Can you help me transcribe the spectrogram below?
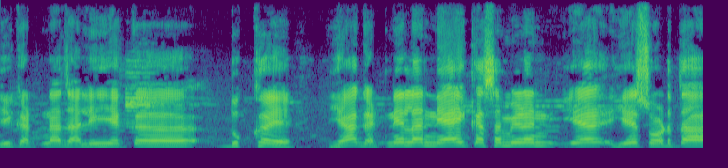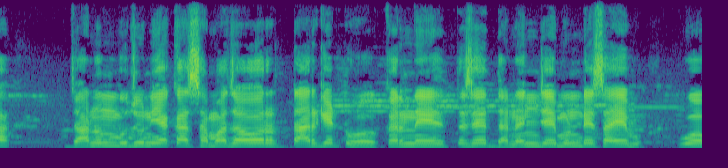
ही घटना झाली एक दुःख आहे. ह्या घटनेला न्याय कसा मिळेल या हे सोडता जाणून बुजून एका समाजावर टार्गेट हो करणे तसेच धनंजय मुंडे साहेब व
